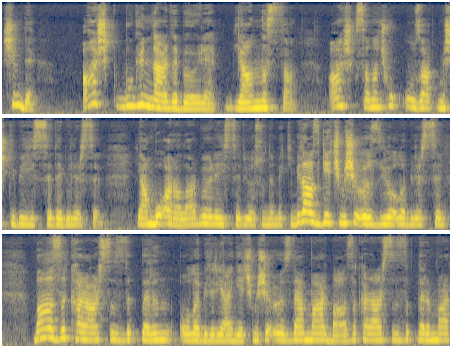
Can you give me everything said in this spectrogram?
Şimdi aşk bugünlerde böyle yalnızsan aşk sana çok uzakmış gibi hissedebilirsin. Yani bu aralar böyle hissediyorsun demek ki. Biraz geçmişi özlüyor olabilirsin. Bazı kararsızlıkların olabilir. Yani geçmişe özlem var, bazı kararsızlıkların var.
